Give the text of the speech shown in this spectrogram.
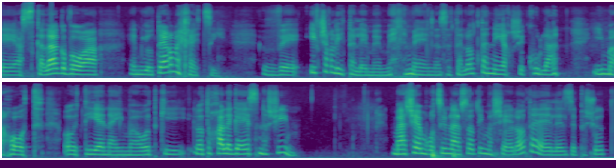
אה, השכלה גבוהה, הם יותר מחצי. ואי אפשר להתעלם מהן, אז אתה לא תניח שכולן אימהות, או תהיינה אימהות, כי לא תוכל לגייס נשים. מה שהם רוצים לעשות עם השאלות האלה, זה פשוט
